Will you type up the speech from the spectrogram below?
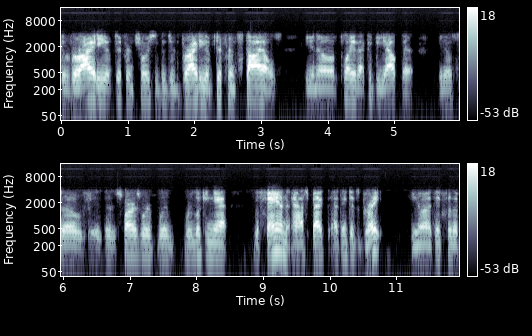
the variety of different choices, the variety of different styles, you know, of play that could be out there. You know, so as far as we're we're we're looking at the fan aspect, I think it's great. You know, I think for the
